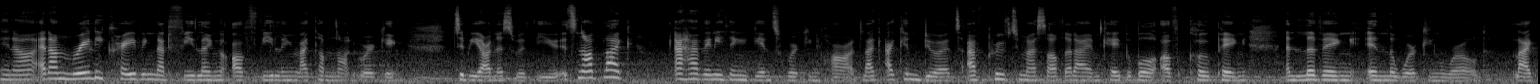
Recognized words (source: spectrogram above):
you know and i'm really craving that feeling of feeling like i'm not working to be honest with you it's not like I have anything against working hard. Like, I can do it. I've proved to myself that I am capable of coping and living in the working world. Like,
